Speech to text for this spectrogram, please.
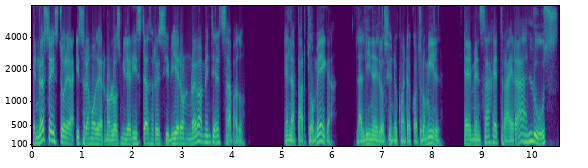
En nuestra historia Israel moderno, los mileristas recibieron nuevamente el sábado. En la parte omega, la línea de los 144.000, el mensaje traerá luz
